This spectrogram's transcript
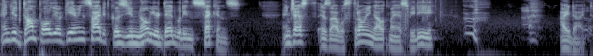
and you dump all your gear inside it because you know you're dead within seconds. And just as I was throwing out my SVD, I died.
